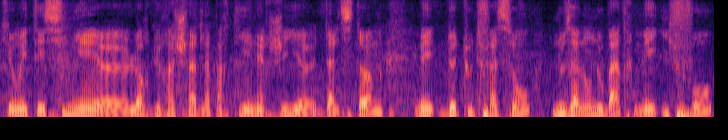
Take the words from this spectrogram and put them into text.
qui ont été signés lors du rachat de la partie énergie d'Alstom. Mais de toute façon, nous allons nous battre, mais il faut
